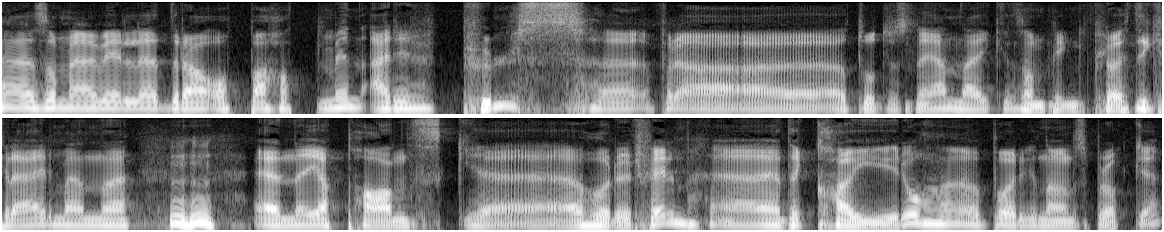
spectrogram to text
eh, som jeg vil dra opp av hatten min, er Puls eh, fra 2001. Det er ikke sånn Pink Floyd-greier, men eh, en japansk horrorfilm. Den heter Kairo på originalspråket.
